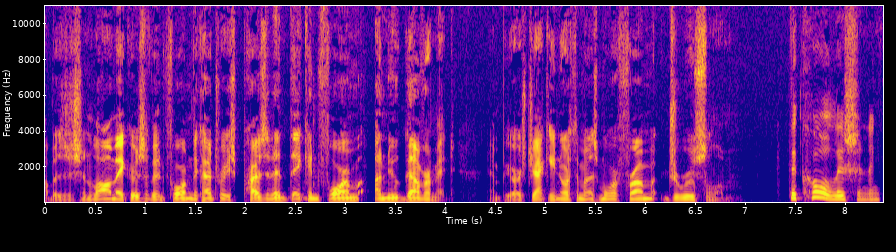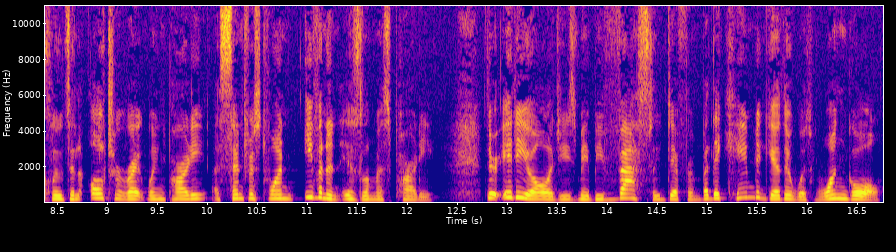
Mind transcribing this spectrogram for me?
Opposition lawmakers have informed the country's president they can form a new government. NPR's Jackie Northam has more from Jerusalem. The coalition includes an ultra right wing party, a centrist one, even an Islamist party. Their ideologies may be vastly different, but they came together with one goal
